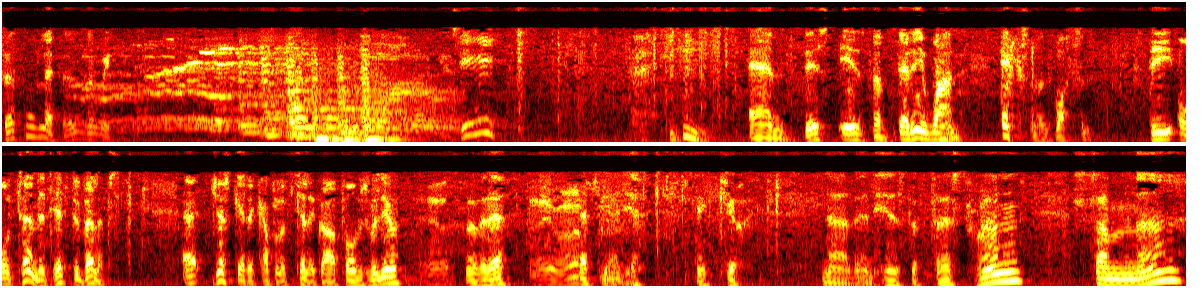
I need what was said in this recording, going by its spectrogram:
certain letters awaiting. See? Mm-hmm. and this is the very one. Excellent, Watson. The alternative develops. Uh, just get a couple of telegraph forms, will you? Over there. There you are. That's the idea. Thank you. Now then, here's the first one. Sumner,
